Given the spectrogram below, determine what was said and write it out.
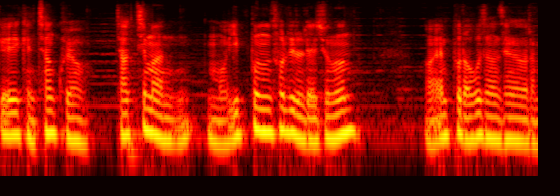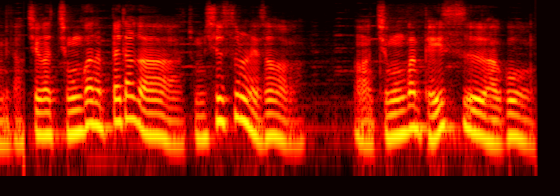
꽤 괜찮고요. 작지만 뭐 이쁜 소리를 내주는 어, 앰프라고 저는 생각을 합니다. 제가 진공관을 빼다가 좀 실수를 해서 어, 진공관 베이스하고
